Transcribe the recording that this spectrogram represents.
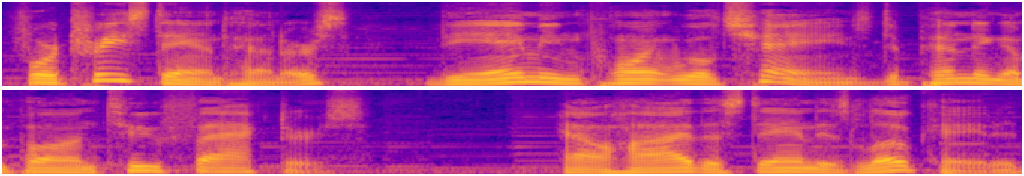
For tree stand hunters, the aiming point will change depending upon two factors how high the stand is located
